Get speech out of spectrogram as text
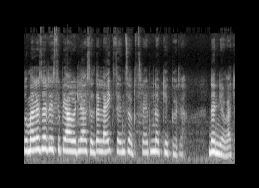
तुम्हाला जर रेसिपी आवडली असेल तर लाईक्स अँड सबस्क्राईब नक्की करा. धन्यवाद.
